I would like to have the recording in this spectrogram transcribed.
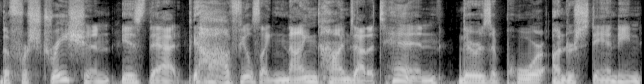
The frustration is that ah, it feels like nine times out of 10, there is a poor understanding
